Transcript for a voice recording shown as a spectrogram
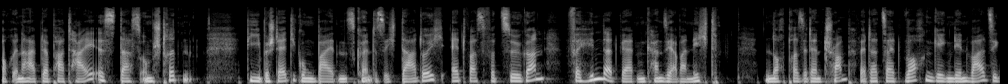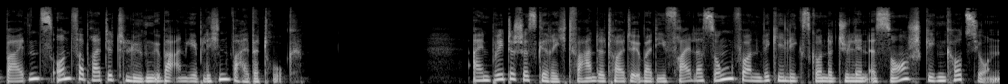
Auch innerhalb der Partei ist das umstritten. Die Bestätigung Bidens könnte sich dadurch etwas verzögern, verhindert werden kann sie aber nicht. Noch Präsident Trump wettert seit Wochen gegen den Wahlsieg Bidens und verbreitet Lügen über angeblichen Wahlbetrug. Ein britisches Gericht verhandelt heute über die Freilassung von Wikileaks-Gründer Julian Assange gegen Kaution.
